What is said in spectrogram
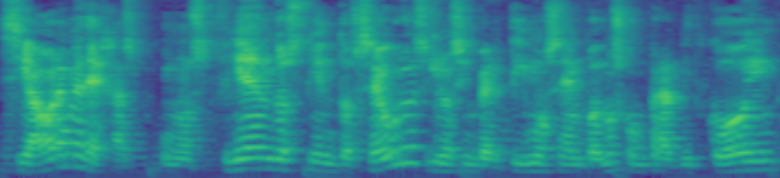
Si ahora me dejas unos 100, 200 euros y los invertimos en... podemos comprar Bitcoin,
